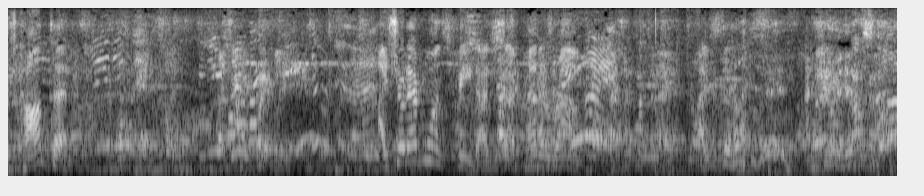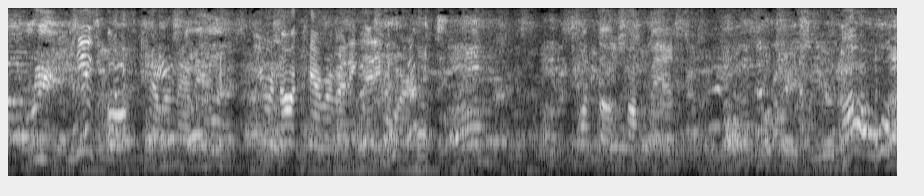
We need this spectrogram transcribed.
It's content. Let's take it. I showed everyone's feet. I just I panned it around. I just did like this. I showed his. That's not free. He is off cameramanning. You're not cameramanning anymore. Um, What the fuck, man? Oh, okay, so you're the. Oh!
